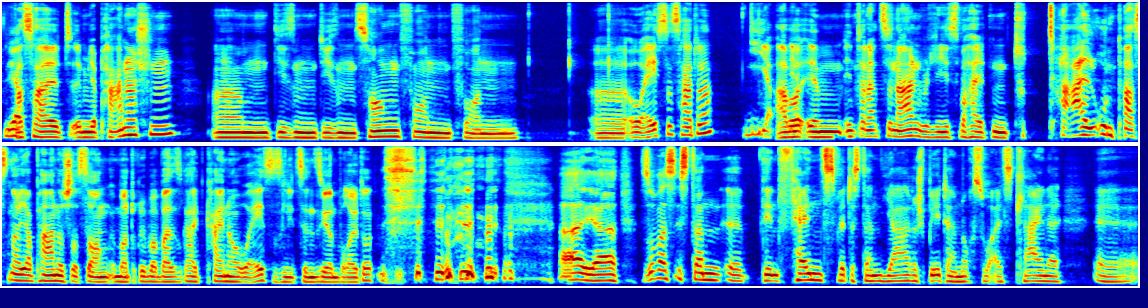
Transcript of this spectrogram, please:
ja. was halt im Japanischen ähm, diesen, diesen Song von, von äh, Oasis hatte. Ja. Aber ja. im internationalen Release war halt ein total unpassender japanischer Song immer drüber, weil es halt keiner Oasis lizenzieren wollte. ah ja, sowas ist dann, äh, den Fans wird es dann Jahre später noch so als kleine, äh,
